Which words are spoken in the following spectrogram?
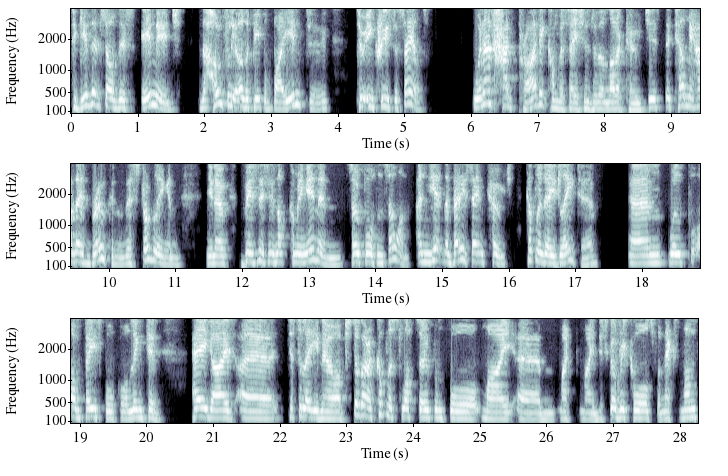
to give themselves this image that hopefully other people buy into to increase the sales. When I've had private conversations with a lot of coaches, they tell me how they're broken and they're struggling and you know, business is not coming in and so forth and so on. And yet the very same coach, a couple of days later, um, will put on Facebook or LinkedIn, hey guys, uh, just to let you know, I've still got a couple of slots open for my, um, my, my discovery calls for next month,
